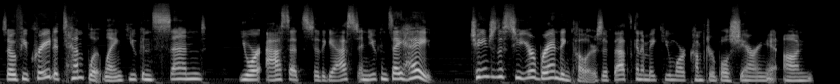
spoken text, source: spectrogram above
So if you create a template link, you can send your assets to the guest and you can say, hey, change this to your branding colors if that's going to make you more comfortable sharing it on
